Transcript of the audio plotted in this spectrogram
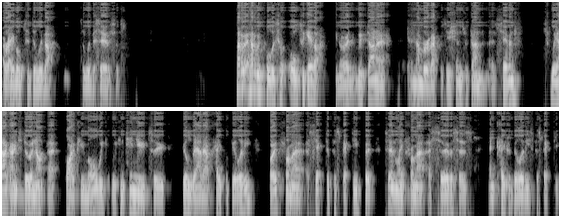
are able to deliver deliver services. How do, how do we pull this all together? You know, we've done a, a number of acquisitions. We've done uh, seven. We are going to do a, uh, quite a few more. We, we continue to build out our capability, both from a, a sector perspective, but certainly from a, a services and capabilities perspective.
